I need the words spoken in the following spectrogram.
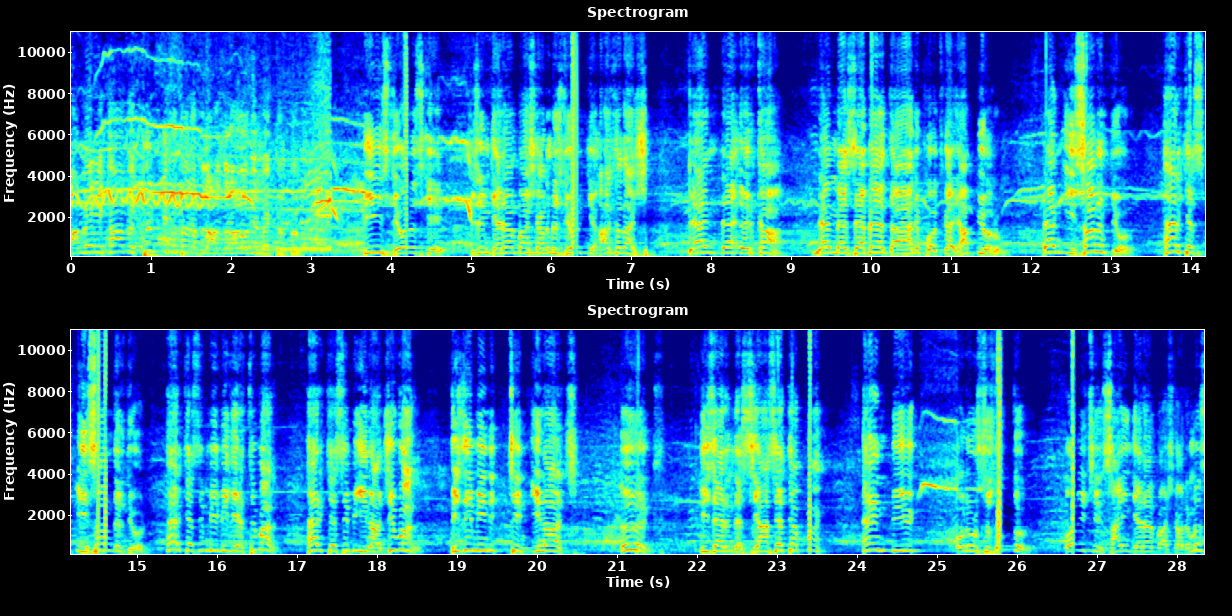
Amerika ve Türk gibi tarafından hazırlanan bir mektuptur. Biz diyoruz ki, bizim genel başkanımız diyor ki arkadaş ben ne ırka ne mezhebe dayalı politika yapmıyorum. Ben insanım diyor. Herkes insandır diyor. Herkesin bir milliyeti var. Herkesin bir inancı var. Bizim için inanç, ırk üzerinde siyaset yapmak en büyük onursuzluktur. Onun için Sayın Genel Başkanımız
